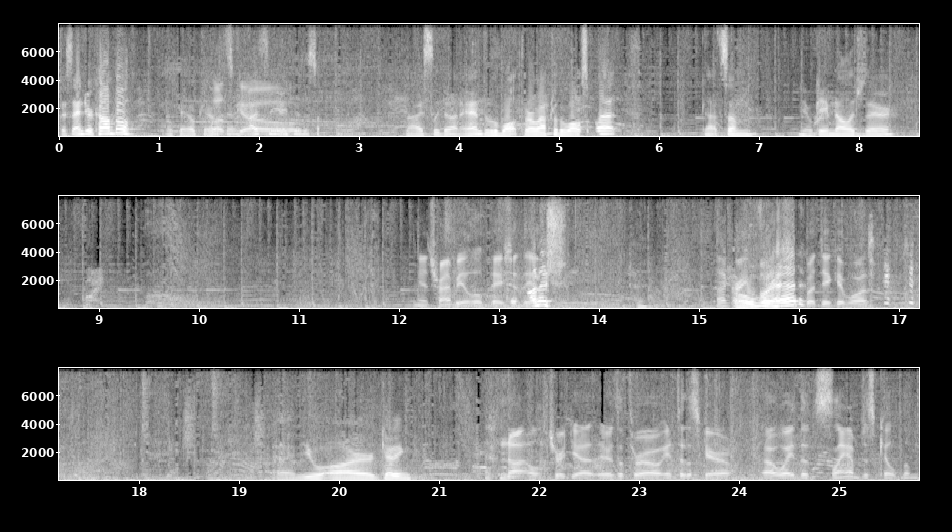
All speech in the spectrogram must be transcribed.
Just end your combo. Okay, okay, Let's okay. I see. I go. Nicely done. And the wall throw after the wall splat. Got some, you know, game knowledge there. Yeah, try and be a little patient. Punish. Great Overhead? punish, but did get one. And you are getting. Not ultra yet. There's a throw into the Scarab. Oh wait, the slam just killed them.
